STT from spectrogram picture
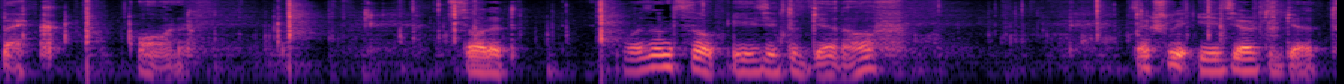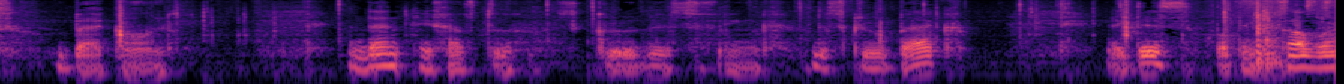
back on. So that it wasn't so easy to get off. It's actually easier to get back on. And then you have to screw this thing, the screw back like this, pop in the cover,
